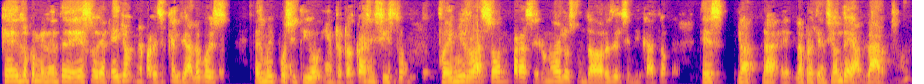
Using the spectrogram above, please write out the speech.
qué es lo conveniente de esto, de aquello. Me parece que el diálogo es, es muy positivo y entre otras cosas, insisto, fue mi razón para ser uno de los fundadores del sindicato, es la, la, eh, la pretensión de hablar, ¿no?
